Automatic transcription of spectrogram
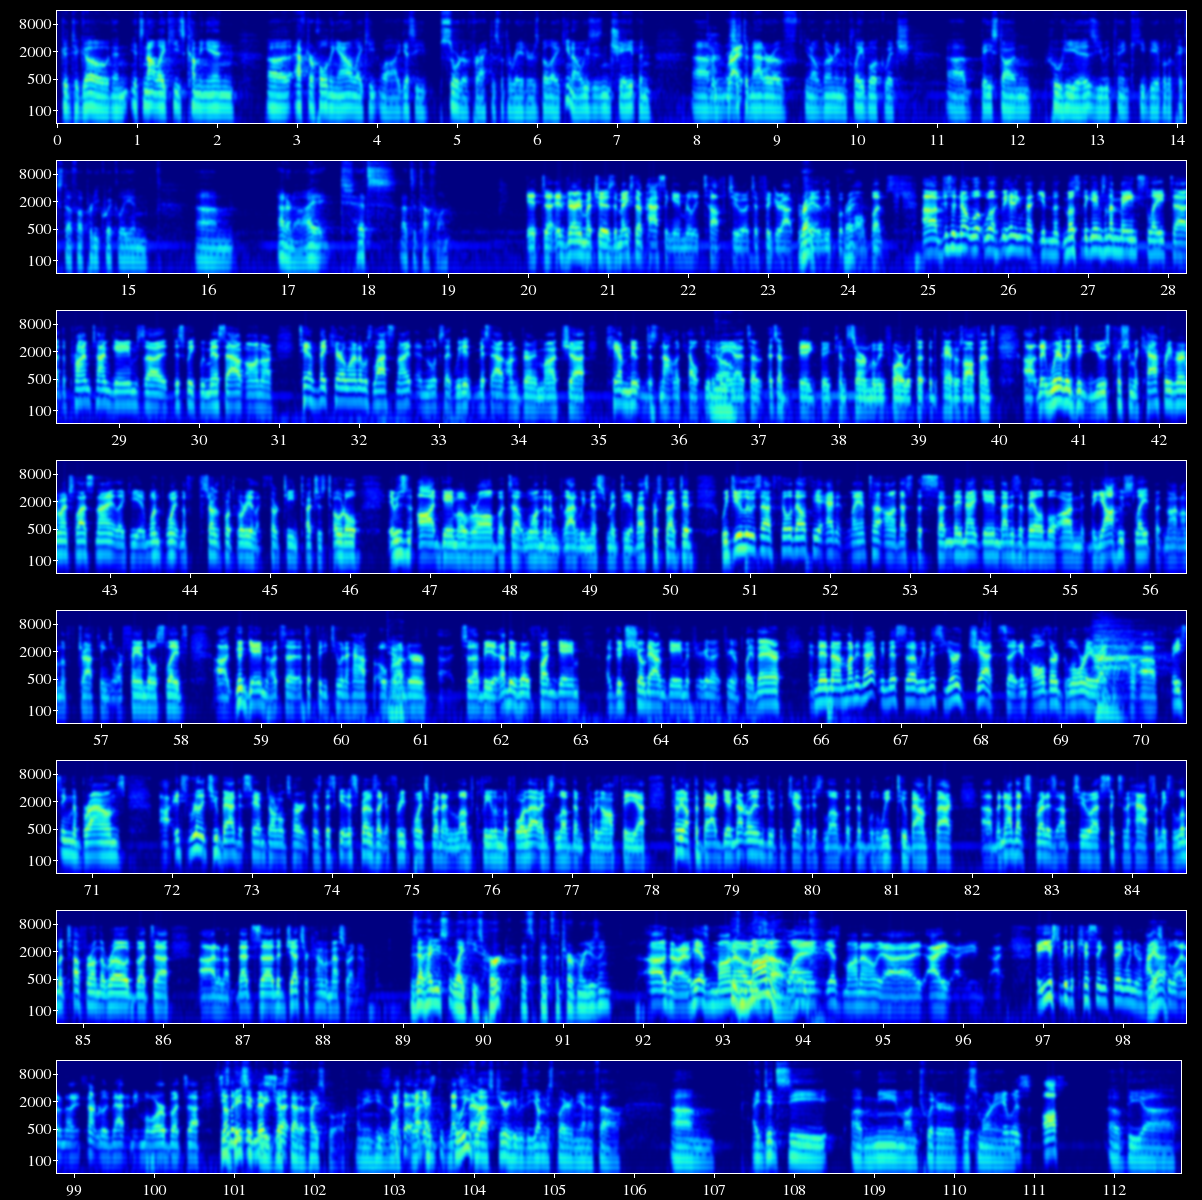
good to go, then it's not like he's coming in uh, after holding out. Like he, well, I guess he sort of practiced with the Raiders, but like you know he's in shape, and um, it's Right. just a matter of you know learning the playbook, which uh, based on who he is, you would think he'd be able to pick stuff up pretty quickly. And um, I don't know, I that's that's a tough one. It uh, it very much is. It makes their passing game really tough to uh, to figure out for Right, fantasy football. right. But um, just a note, we'll, we'll be hitting the, in the most of the games on the main slate. Uh, the primetime games uh, this week we miss out on our Tampa Bay Carolina was last night, and it looks like we didn't miss out on very much. Uh, Cam Newton does not look healthy to No. me. Uh, it's a it's a big big concern moving forward with the with the Panthers offense. Uh, they weirdly didn't use Christian McCaffrey very much last night. Like he at one point in the start of the fourth quarter he had like 13 touches total. It was just an odd game overall, but uh, one that I'm glad we missed from a DFS perspective. We do lose uh, Philadelphia and Atlanta. Uh, that's the Sunday night game. That is available on the Yahoo slate, but not on the DraftKings or FanDuel slates. Uh, good game though. It's a it's a 52 and a half over Yeah. under. Uh, so that'd be that'd be a very fun game. A good showdown game if you're gonna if you're gonna play there. And then uh, Monday night we miss uh, we miss your Jets uh, in all their glory right now, uh, facing the Browns. Uh, it's really too bad that Sam Darnold's hurt because this game, this spread was like a three point spread. And I loved Cleveland before that. I just loved them coming off the uh, coming off the bad game. Not really anything to do with the Jets. I just love the, the, the week two bounce back. Uh, but now that spread is up to uh, six and a half, so it makes it a little bit tougher on the road. But uh, I don't know. That's uh, the Jets are kind of a mess right now. Is that how you say like he's hurt? That's that's the term we're using. Uh, okay, he has mono. He has He's not playing. He has mono. Yeah, I, I, I, it used to be the kissing thing when you're in high Yeah. school. I don't know. It's not really that anymore. But uh, He's something you can basically miss, just uh, out of high school. I mean, he's like I I, believe fair. last year he was the youngest player in the NFL. Um, I did see a meme on Twitter this morning. It was awful. of the uh,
